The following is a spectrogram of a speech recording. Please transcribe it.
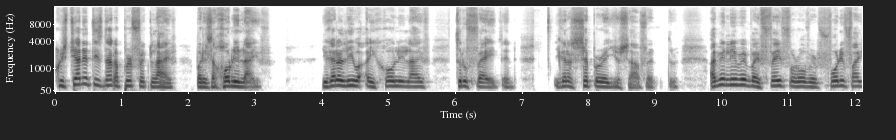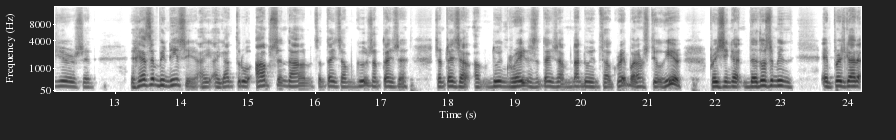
Christianity is not a perfect life but it's a holy life. You got to live a holy life through faith, and you got to separate yourself. And through, I've been living by faith for over 45 years, and it hasn't been easy. I, I got through ups and downs. Sometimes I'm good. Sometimes uh, sometimes I, am doing great, and sometimes I'm not doing so great. But I'm still here, praising God. That doesn't mean, and praise God.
